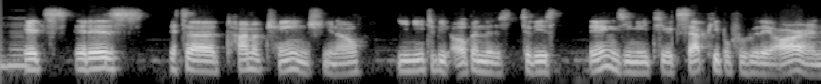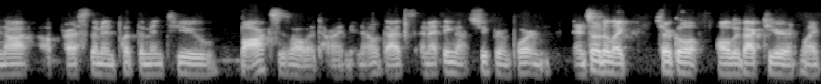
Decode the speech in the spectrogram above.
Mm-hmm. It's it is it's a time of change, you know. You need to be open this, to these things. You need to accept people for who they are and not oppress them and put them into boxes all the time, you know. That's and I think that's super important. And so to like circle all the way back to your like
